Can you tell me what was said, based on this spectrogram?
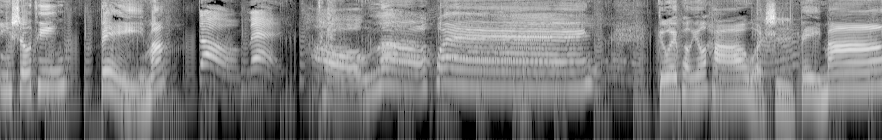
迎收听贝妈豆妹同乐会。各位朋友好，我是贝妈，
